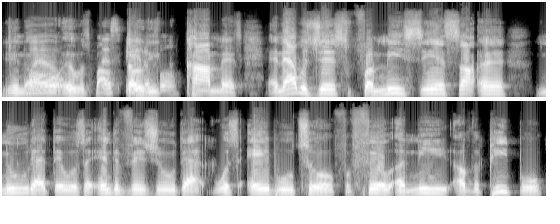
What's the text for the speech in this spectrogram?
You know, wow. it was about 30 comments. And that was just from me seeing something, knew that there was an individual that was able to fulfill a need of the people.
